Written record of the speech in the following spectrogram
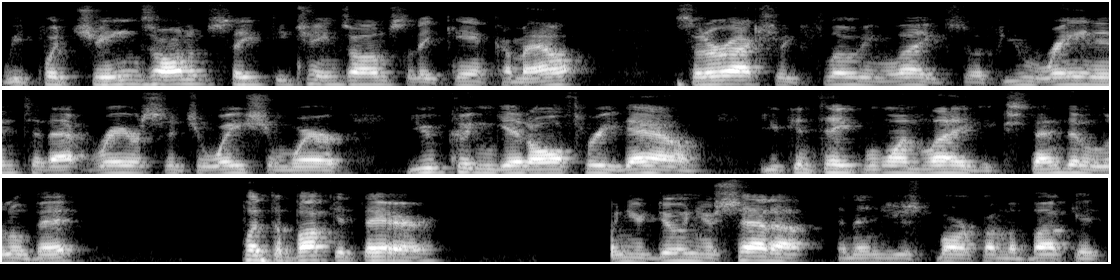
we put chains on them, safety chains on them, so they can't come out. So they're actually floating legs. So if you ran into that rare situation where you couldn't get all three down, you can take one leg, extend it a little bit, put the bucket there when you're doing your setup, and then you just mark on the bucket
